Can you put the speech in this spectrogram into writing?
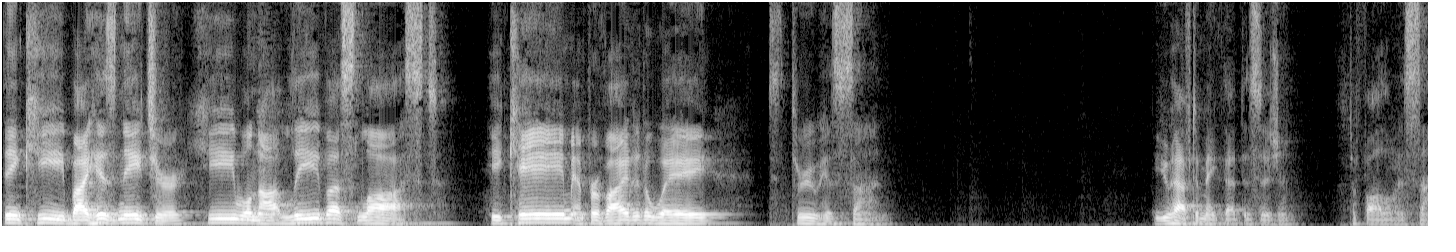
Think he, by his nature, he will not leave us lost. He came and provided a way through his son. You have to make that decision to follow his son.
